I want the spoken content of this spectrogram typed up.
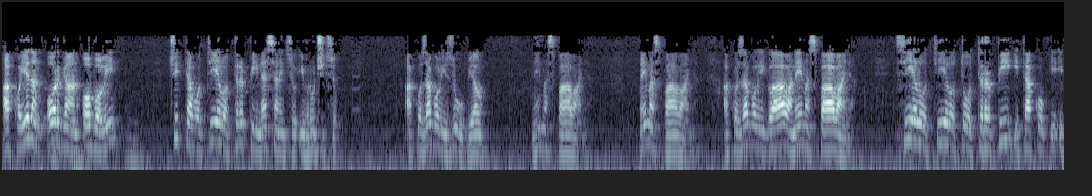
Ako jedan organ oboli, čitavo tijelo trpi nesanicu i vrućicu. Ako zaboli zub, jel? Nema spavanja. Nema spavanja. Ako zaboli glava, nema spavanja. Cijelo tijelo to trpi i tako i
